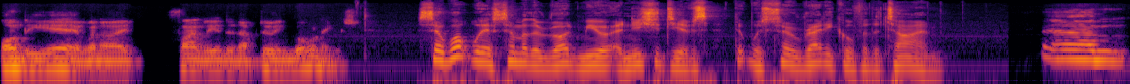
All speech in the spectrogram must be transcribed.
on the air when I finally ended up doing mornings. So, what were some of the Rod Muir initiatives that were so radical for the time? Um,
